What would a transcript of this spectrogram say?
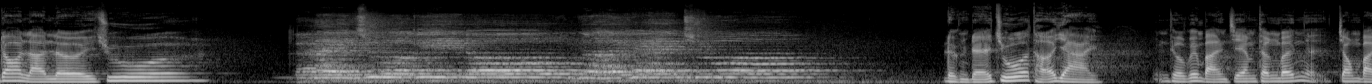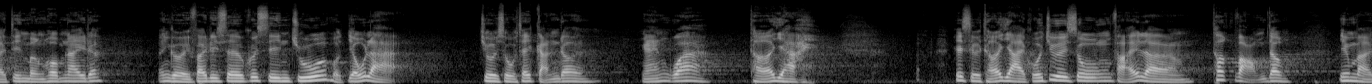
đó là lời Chúa lời Chúa Kitô, ngợi khen Chúa. Đừng để Chúa thở dài. Thưa quý bạn chị em thân mến, trong bài tin mừng hôm nay đó, người pha đi cứ xin Chúa một dấu lạ. Chúa xu thấy cảnh đó, ngán quá, thở dài cái sự thở dài của Chúa Giêsu không phải là thất vọng đâu. Nhưng mà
